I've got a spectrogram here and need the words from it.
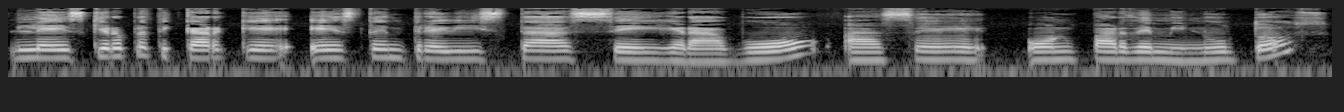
Les quiero platicar que esta entrevista se grabó hace un par de minutos,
